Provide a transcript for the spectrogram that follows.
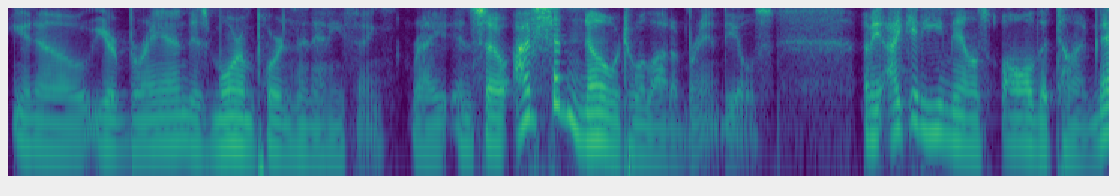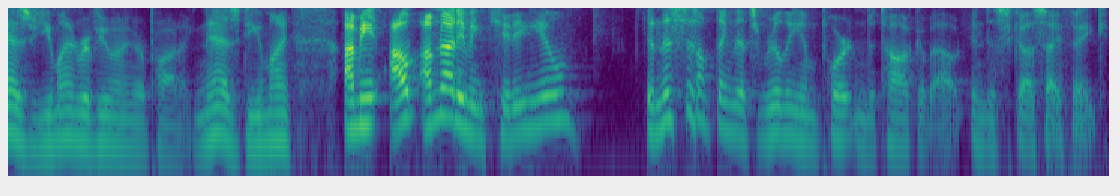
you know, your brand is more important than anything, right? And so I've said no to a lot of brand deals I mean, I get emails all the time. Nez, do you mind reviewing our product? Nez, do you mind? I mean, i am not even kidding you. And this is something that's really important to talk about and discuss, I think.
